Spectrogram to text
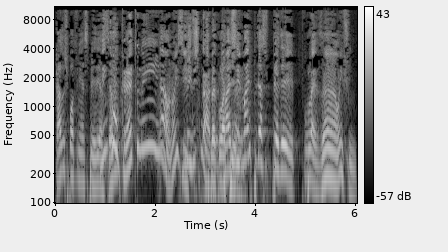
caso o esporte viesse a perder Nem Anselmo... concreto, nem. Não, não existe. Não existe nada. Mas se mais pudesse perder por lesão, enfim,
